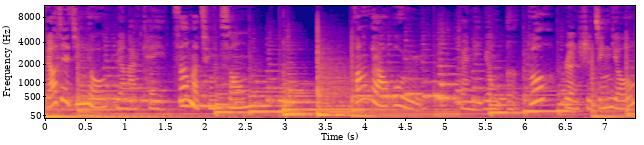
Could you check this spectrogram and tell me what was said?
了解精油原来可以这么轻松。芳疗物语带你用耳朵认识精油。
